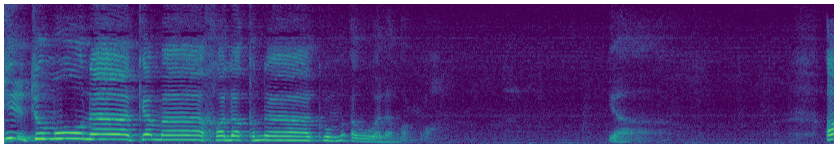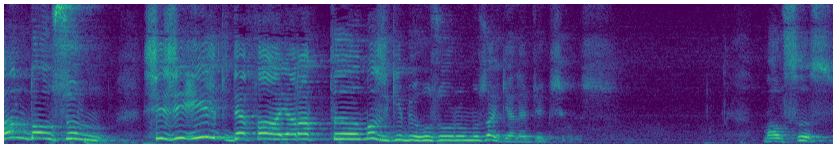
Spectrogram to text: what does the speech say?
جِئْتُمُونَا كَمَا خَلَقْنَاكُمْ اَوَّلَ مَرَّةً ya Andolsun sizi ilk defa yarattığımız gibi huzurumuza geleceksiniz. Malsız,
